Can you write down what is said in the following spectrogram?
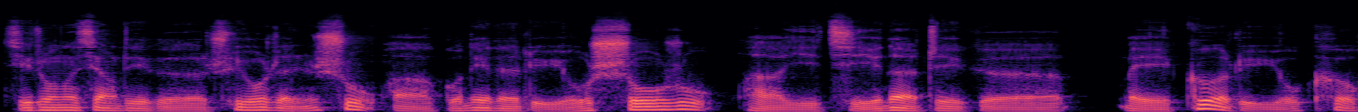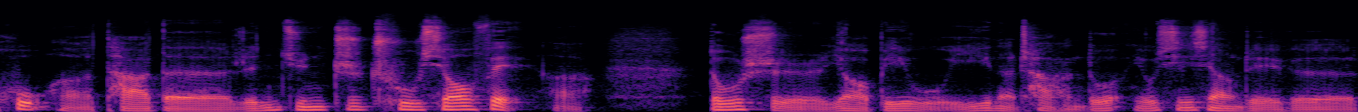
其中呢，像这个出游人数啊，国内的旅游收入啊，以及呢这个每个旅游客户啊，他的人均支出消费啊，都是要比五一呢差很多。尤其像这个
